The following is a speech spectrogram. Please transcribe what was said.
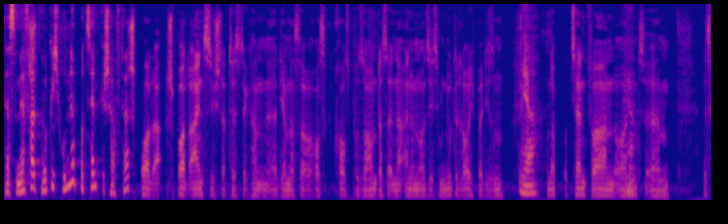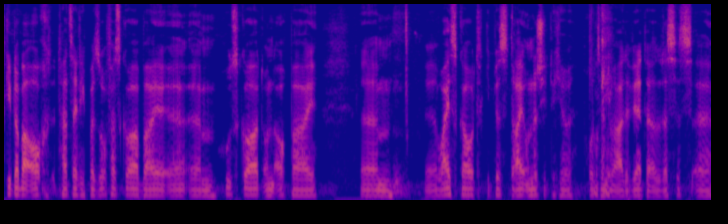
dass Meffert wirklich 100% geschafft hat? Sport, Sport 1, die Statistik, haben, äh, die haben das da raus, rausposaunt, dass er in der 91. Minute, glaube ich, bei diesem Ja. 100% waren. Und ähm, es gibt aber auch tatsächlich bei Sofascore, bei äh, ähm, WhoScored und auch bei ähm, äh, Y-Scout gibt es drei unterschiedliche prozentuale Werte. Also das ist, äh,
